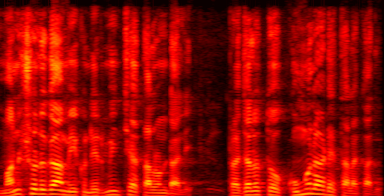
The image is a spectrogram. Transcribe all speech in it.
మనుషులుగా మీకు నిర్మించే తల ఉండాలి. ప్రజలతో కుమ్ములాడే తల కాదు.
